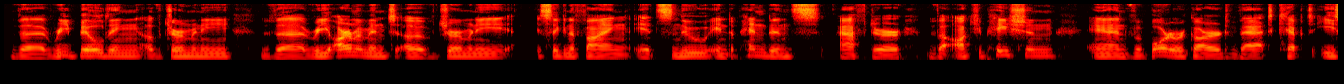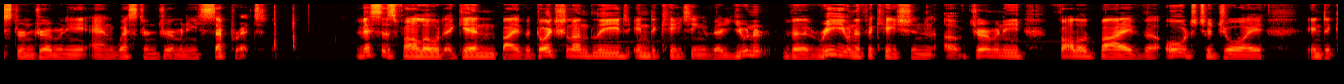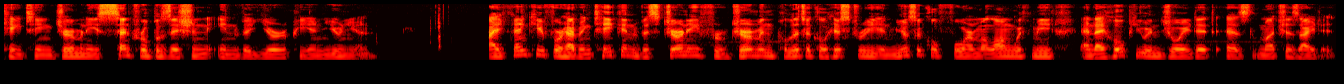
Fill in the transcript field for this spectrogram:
the rebuilding of Germany, the rearmament of Germany signifying its new independence after the occupation and the border guard that kept Eastern Germany and Western Germany separate. This is followed again by the Deutschlandlied indicating the, the reunification of Germany, followed by the Ode to Joy indicating Germany's central position in the European Union. I thank you for having taken this journey through German political history in musical form along with me, and I hope you enjoyed it as much as I did.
